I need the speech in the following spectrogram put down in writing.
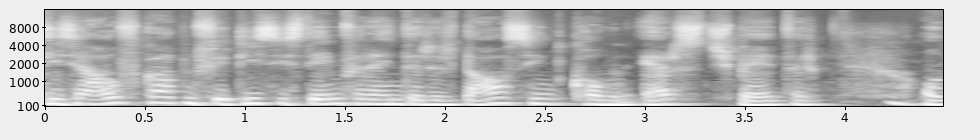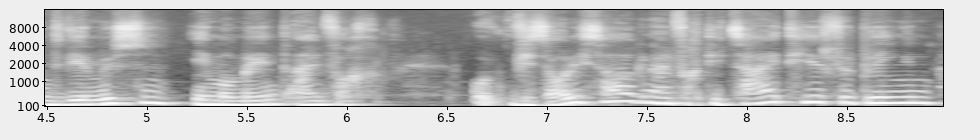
diese Aufgaben, für die Systemveränderer da sind, kommen erst später. Und wir müssen im Moment einfach, wie soll ich sagen, einfach die Zeit hier verbringen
